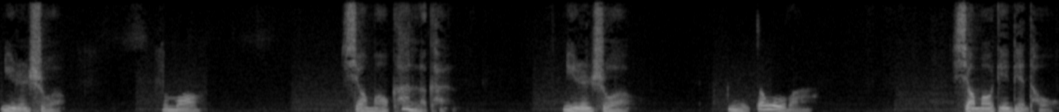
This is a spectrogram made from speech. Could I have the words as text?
女人说：“小毛。”小毛看了看，女人说：“你等我吧。”小毛点点头。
